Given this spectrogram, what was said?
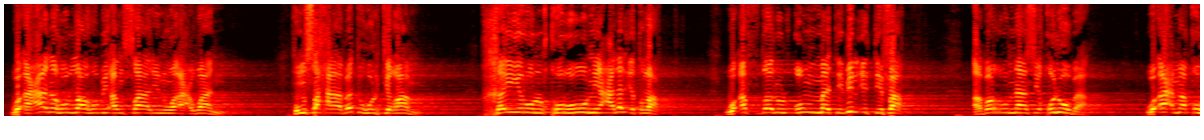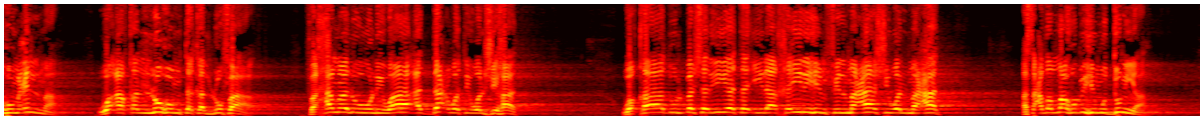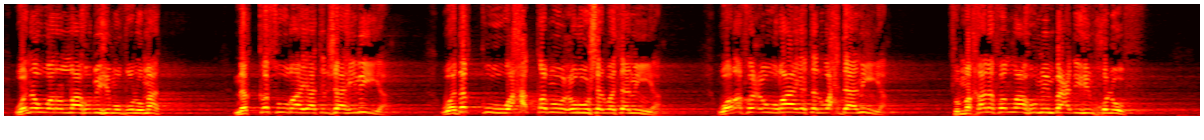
وأعانه الله بأنصار وأعوان هم صحابته الكرام خير القرون على الإطلاق وأفضل الأمة بالاتفاق أبر الناس قلوبا وأعمقهم علما وأقلهم تكلفا فحملوا لواء الدعوة والجهاد وقادوا البشرية إلى خيرهم في المعاش والمعاد. أسعد الله بهم الدنيا ونور الله بهم الظلمات. نكسوا رايات الجاهلية ودكوا وحطموا عروش الوثنية ورفعوا راية الوحدانية. ثم خلف الله من بعدهم خلوف.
